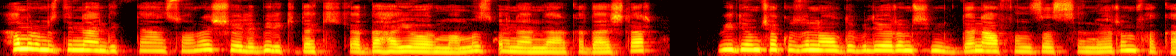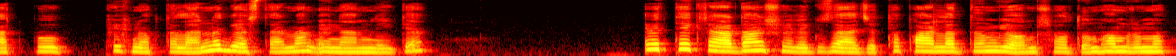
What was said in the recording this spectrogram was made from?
Hamurumuz dinlendikten sonra şöyle 1-2 dakika daha yoğurmamız önemli arkadaşlar. Videom çok uzun oldu biliyorum. Şimdiden affınıza sığınıyorum. Fakat bu püf noktalarını göstermem önemliydi. Evet tekrardan şöyle güzelce toparladım. Yoğurmuş olduğum hamurumu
